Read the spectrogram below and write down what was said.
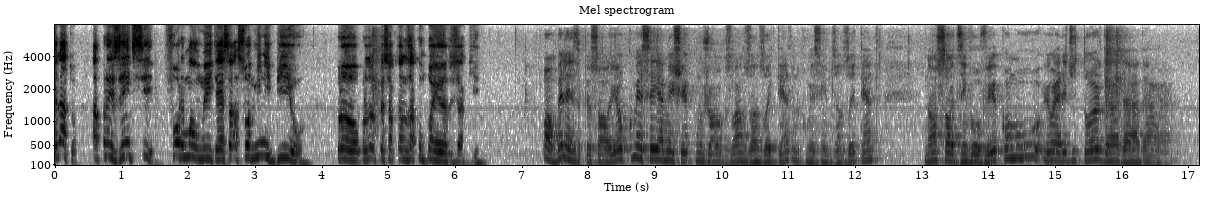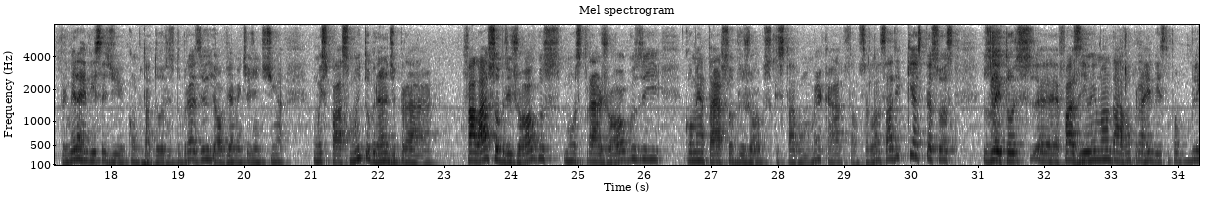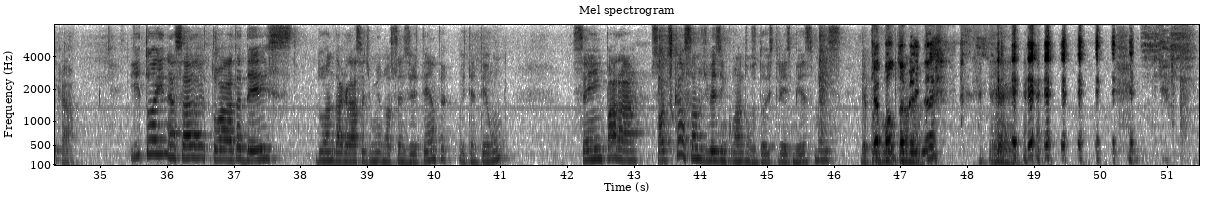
Renato, apresente-se formalmente, essa a sua mini bio para o pessoal que está nos acompanhando já aqui. Bom, beleza, pessoal. Eu comecei a mexer com jogos lá nos anos 80, no começo dos anos 80. Não só desenvolver, como eu era editor da, da, da primeira revista de computadores do Brasil e, obviamente, a gente tinha um espaço muito grande para falar sobre jogos, mostrar jogos e comentar sobre os jogos que estavam no mercado, estavam sendo lançados e que as pessoas, os leitores é, faziam e mandavam para a revista para publicar. E estou aí nessa toada desde do ano da graça de 1980, 81, sem parar, só descansando de vez em quando, uns dois, três meses, mas depois que é bom também, né? É.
